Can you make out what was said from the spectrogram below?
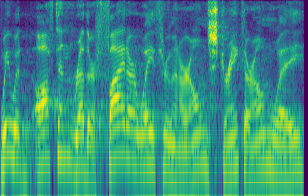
We would often rather fight our way through in our own strength, our own way.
